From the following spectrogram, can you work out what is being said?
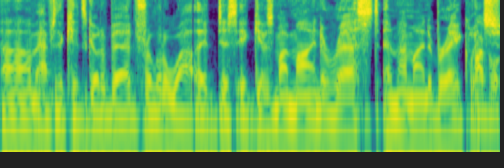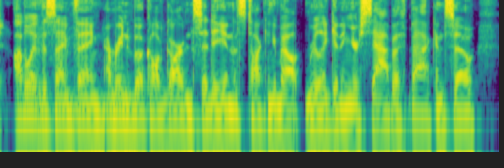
um, after the kids go to bed for a little while, it just it gives my mind a rest and my mind a break. I, Which I believe the same thing. I'm reading a book called Garden City, and it's talking about really getting your Sabbath back. And so, I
